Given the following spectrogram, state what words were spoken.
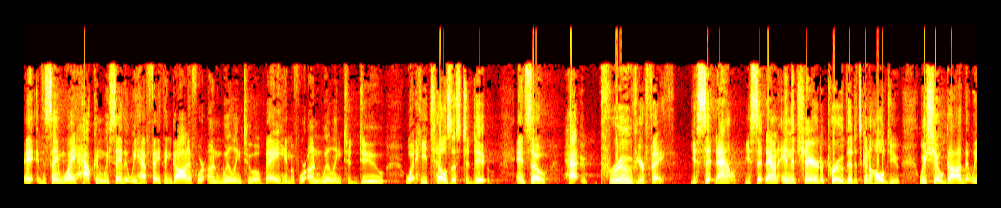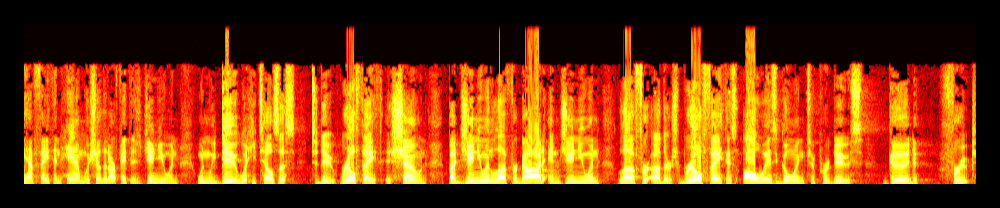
The same way, how can we say that we have faith in God if we're unwilling to obey Him, if we're unwilling to do what He tells us to do? And so, ha- prove your faith. You sit down. You sit down in the chair to prove that it's going to hold you. We show God that we have faith in Him. We show that our faith is genuine when we do what He tells us to do. Real faith is shown by genuine love for God and genuine love for others. Real faith is always going to produce good fruit.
